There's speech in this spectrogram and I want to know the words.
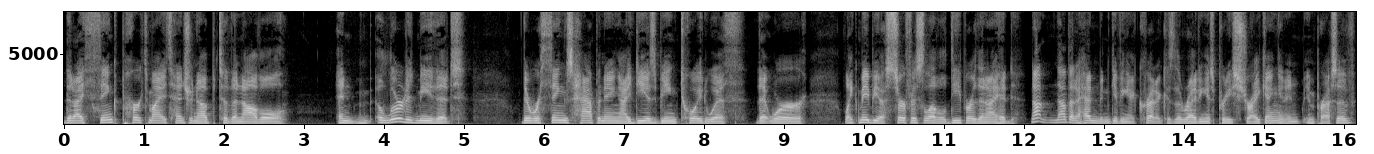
that i think perked my attention up to the novel and alerted me that there were things happening, ideas being toyed with that were like maybe a surface level deeper than I had not not that I hadn't been giving it credit because the writing is pretty striking and in, impressive,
